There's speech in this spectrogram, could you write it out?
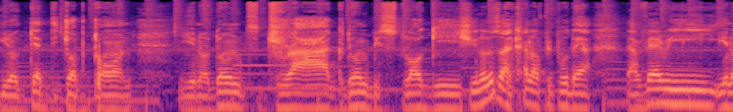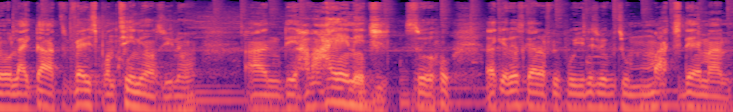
you know get the job done. You know don't drag don't be sluggish. You know those are kind of people they are they're very you know like that very spontaneous you know and they have high energy. So, like those kind of people, you need to be able to match them and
